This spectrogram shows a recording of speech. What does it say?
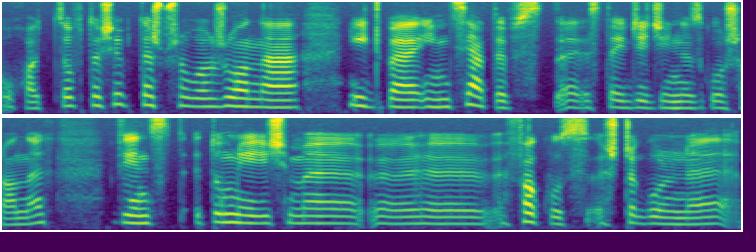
uchodźców. To się też przełożyło na liczbę inicjatyw z, z tej dziedziny zgłoszonych, więc tu mieliśmy y, fokus szczególny y,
